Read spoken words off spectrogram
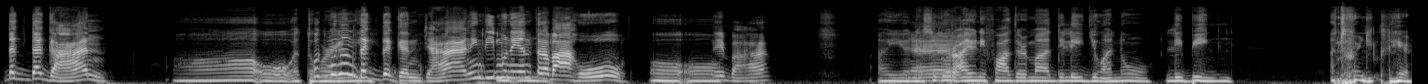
dagdagan. Ah, oo, attorney. Wag mo nang dagdagan dyan. Hindi mo na yan trabaho. Oo. Di ba? Ayun na. Siguro ayaw ni Father ma-delayed yung ano, libing. Attorney Claire.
